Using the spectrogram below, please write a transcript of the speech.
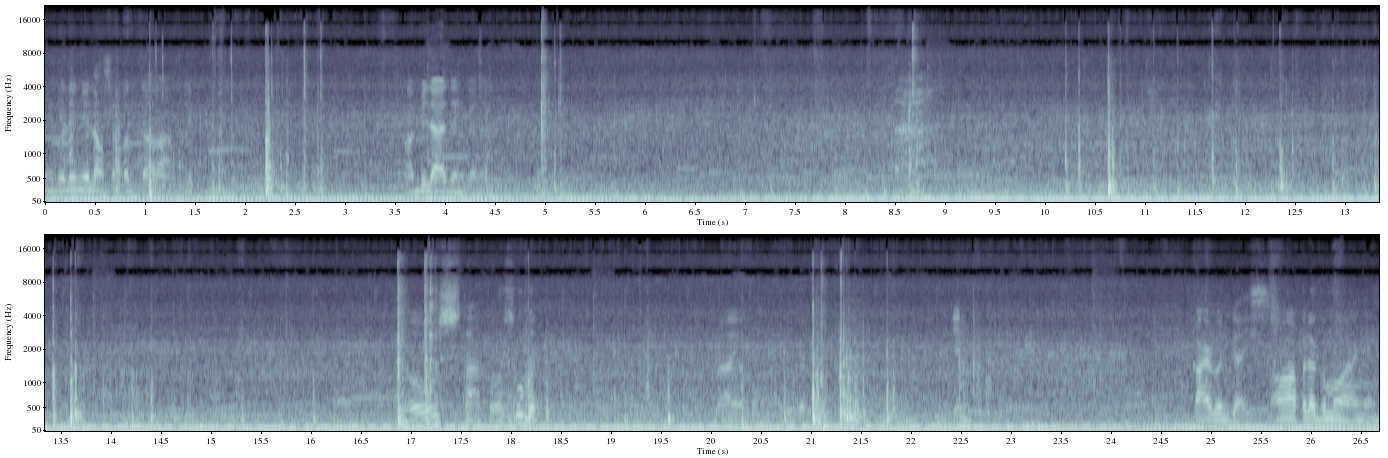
tanggalin nyo lang sa pagkaka-click kabila din ganun Tapos, ugot. Ayaw kong ugot. Yan. Carbon guys. Ako nga pala gumawa niyan.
